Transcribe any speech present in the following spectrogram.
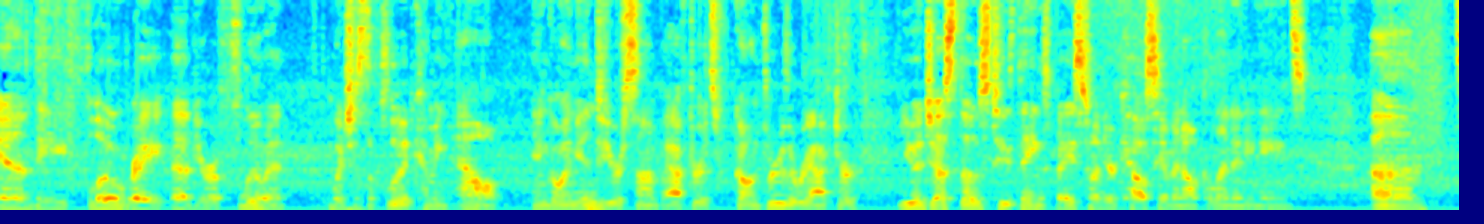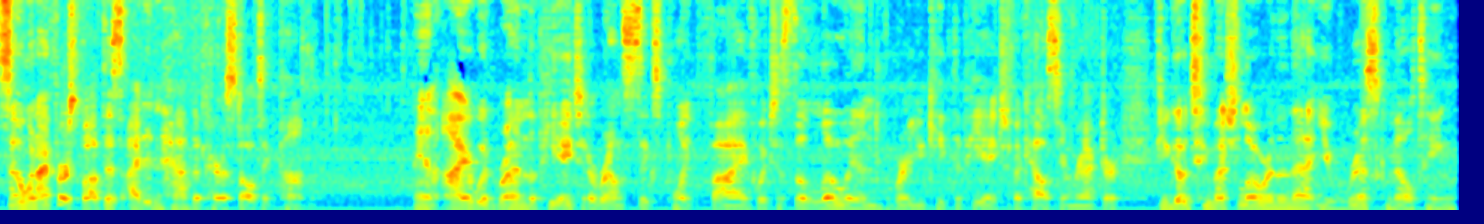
and the flow rate of your effluent which is the fluid coming out and going into your sump after it's gone through the reactor you adjust those two things based on your calcium and alkalinity needs. Um, so when I first bought this, I didn't have the peristaltic pump. And I would run the pH at around 6.5, which is the low end where you keep the pH of a calcium reactor. If you go too much lower than that, you risk melting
